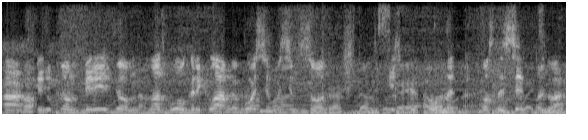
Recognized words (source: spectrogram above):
а, но... перейдем, перейдем. У нас блок рекламы 8 800. Гражданская оборона. После 702.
